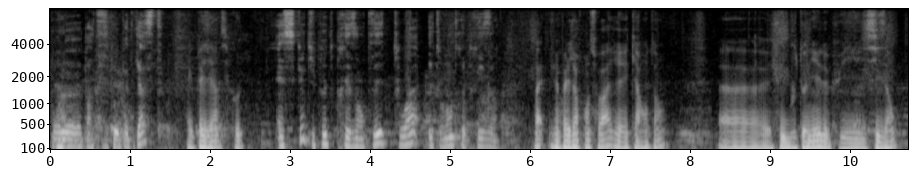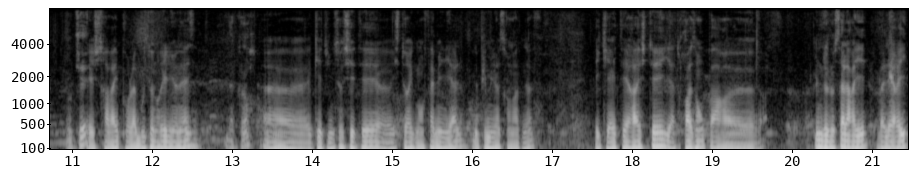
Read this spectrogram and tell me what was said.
pour le, participer au podcast. Avec plaisir, c'est cool. Est-ce que tu peux te présenter, toi et ton entreprise? Ouais, je m'appelle Jean-François, j'ai 40 ans. Euh, je suis boutonnier depuis 6 ans. Et je travaille pour la boutonnerie lyonnaise. D'accord. Euh, qui est une société euh, historiquement familiale depuis 1929 et qui a été rachetée il y a 3 ans par une de nos salariés, Valérie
